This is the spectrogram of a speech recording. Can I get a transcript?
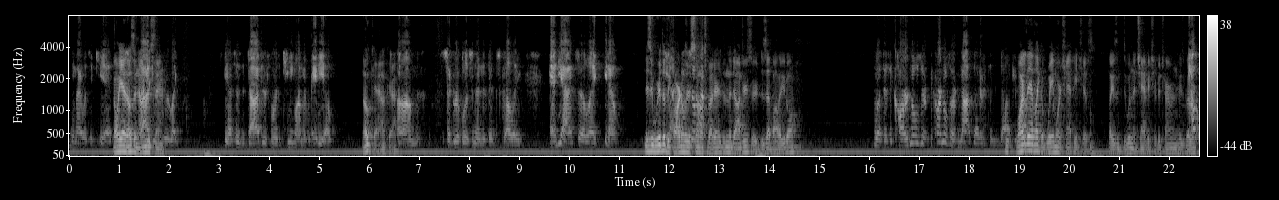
when I was a kid. Oh yeah, that was a The '90s Dodgers thing. Were like, yeah, so the Dodgers were the team on the radio. Okay, okay. Um, so I grew up listening to Vin Scully, and yeah, and so like, you know, Is it weird that the yeah, Cardinals are so much better than the Dodgers, or does that bother you at all? whether the Cardinals are the Cardinals are not better than the Dodgers. Why do they have like way more championships? Like, isn't, wouldn't the championship determine who's better? Oh.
